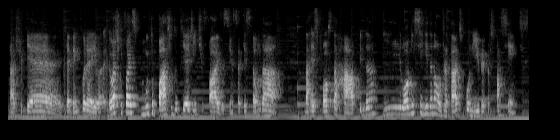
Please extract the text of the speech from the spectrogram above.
acho que é, que é bem por aí. Eu acho que faz muito parte do que a gente faz, assim, essa questão da, da resposta rápida e logo em seguida, não, já está disponível para os pacientes.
